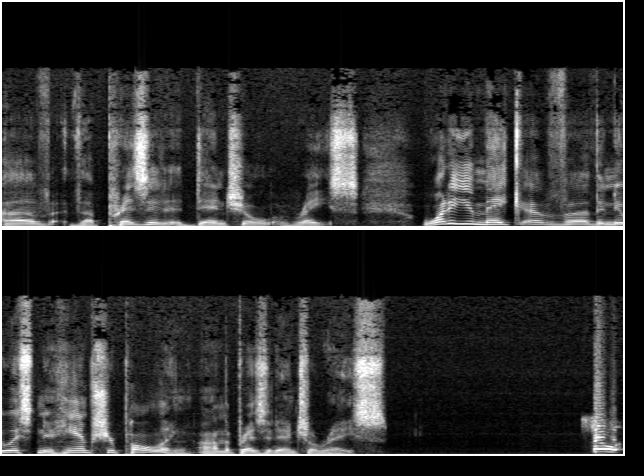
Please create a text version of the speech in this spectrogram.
of the presidential race. What do you make of uh, the newest New Hampshire polling on the presidential race? So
